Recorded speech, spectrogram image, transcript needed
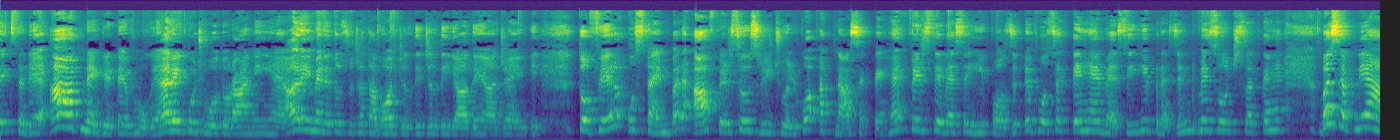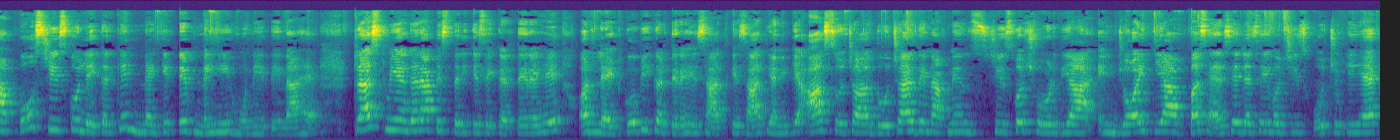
six day आप नेगेटिव हो गए। अरे, कुछ हो तो रहा नहीं है। अरे, मैंने तो सोचा था बहुत जल्दी जल्दी यादें आ जाएँगी। तो फिर उस टाइम पर आप फिर से उस रिचुअल को अपना सकते हैं। फिर से वैसे ही पॉजिटिव हो सकते हैं, वैसे ही प्रेजेंट में सोच सकते हैं। बस अपने आप को उस चीज़ को लेकर के नेगेटिव नहीं होने देना है। ट्रस्ट में अगर आप इस तरीके से करते रहे और लेट गो भी करते रहे साथ के साथ, यानी कि आज सोचा, दो चार दिन आपने उस चीज़ को छोड़ दिया एंजॉय किया, बस ऐसे जैसे वो चीज़ हो चुकी है,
